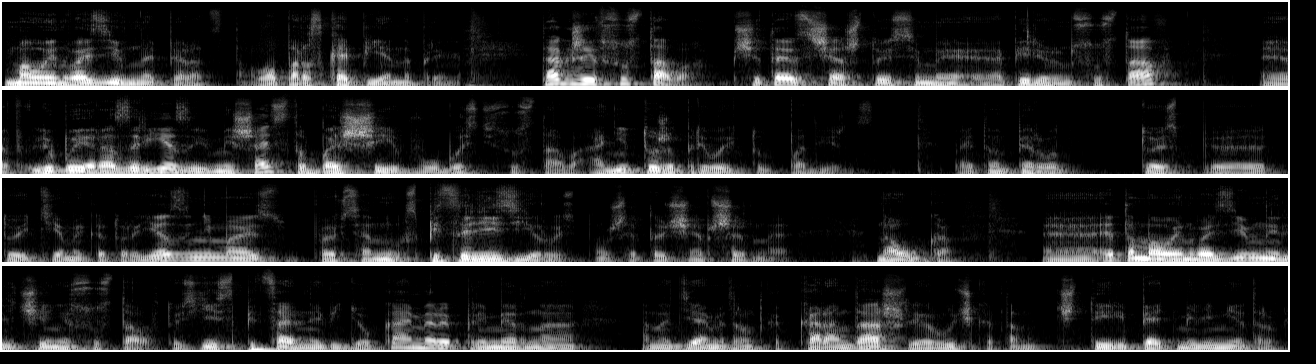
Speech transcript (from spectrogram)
малоинвазивная операция, там, лапароскопия, например. Также и в суставах. Считается сейчас, что если мы оперируем сустав – любые разрезы и вмешательства большие в области сустава, они тоже приводят к подвижности. Поэтому, например, вот той, э, той темой, которой я занимаюсь, профессионально ну, специализируюсь, потому что это очень обширная наука, э, это малоинвазивное лечение суставов. То есть есть специальные видеокамеры, примерно она диаметром как карандаш или ручка, там 4-5 миллиметров,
